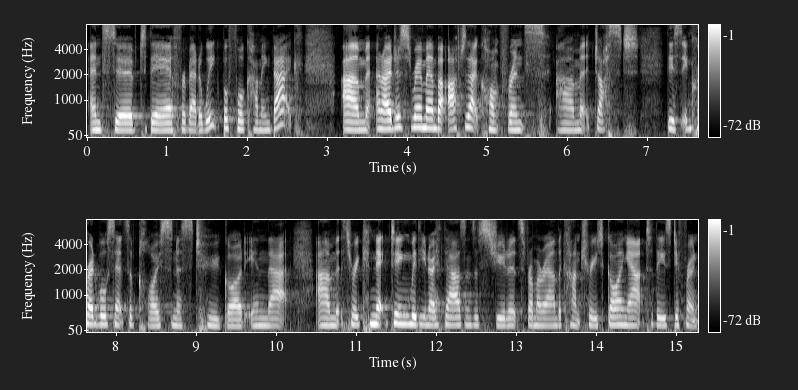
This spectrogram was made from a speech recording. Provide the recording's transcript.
and served there for about a week before coming back. And I just remember after that conference, just this incredible sense of closeness to God in that um, through connecting with you know thousands of students from around the country going out to these different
